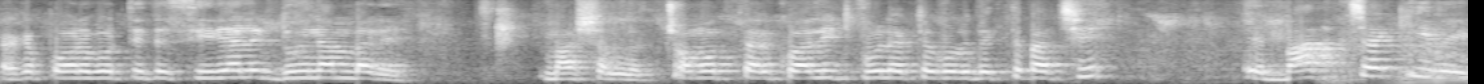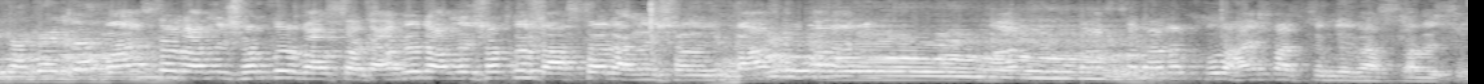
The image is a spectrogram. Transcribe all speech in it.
কাকা পরবর্তীতে সিরিয়ালের দুই নাম্বারে। মার্শাল্লাহ চমৎকার কোয়ালিটি ফুল একটা গরু দেখতে পাচ্ছি। বাচ্চা কি রে, কাকা এটা? বাচ্চা রানী শঙ্কর, বাচ্চা। আমি রানী শঙ্কর, বাচ্চা রানী শঙ্কর। বাচ্চা বাচ্চা খুব হাই পার্সেন্টের বাচ্চা হয়েছে।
